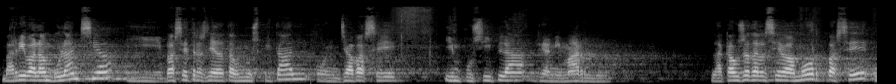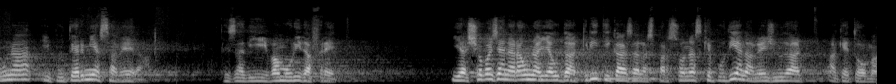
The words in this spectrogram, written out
Va arribar l'ambulància i va ser traslladat a un hospital on ja va ser impossible reanimar-lo la causa de la seva mort va ser una hipotèrmia severa, és a dir, va morir de fred. I això va generar una llau de crítiques a les persones que podien haver ajudat aquest home.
